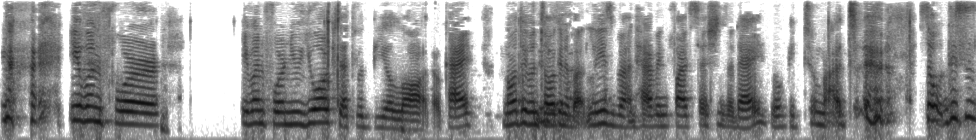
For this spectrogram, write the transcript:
even for even for New York, that would be a lot, okay? Not even talking about Lisbon, having five sessions a day will be too much. so this is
